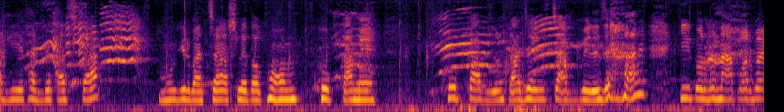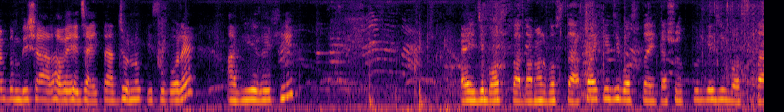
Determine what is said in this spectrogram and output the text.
আগিয়ে থাকবে কাজটা। মুরগির বাচ্চা আসলে তখন খুব কামে, খুব কাজ কাজের চাপ বেড়ে যায়। কি করব না পারব একদম দিশাহারা হয়ে যায়। তার জন্য কিছু করে আগিয়ে রেখি। এই যে বস্তা, দানার বস্তা। কয় কেজি বস্তা এটা? সত্তর কেজি বস্তা।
